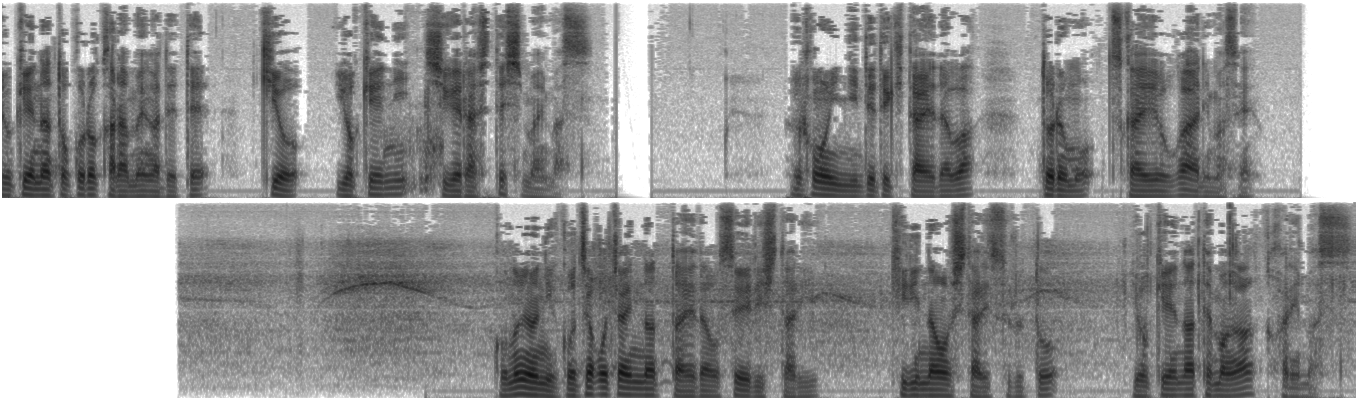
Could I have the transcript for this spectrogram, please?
余計なところから芽が出て木を余計に茂らせてしまいます。不本意に出てきた枝はどれも使いようがありません。このようにごちゃごちゃになった枝を整理したり切り直したりすると余計な手間がかかります。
